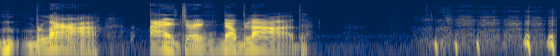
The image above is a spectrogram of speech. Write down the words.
Blah, I drink the blood.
